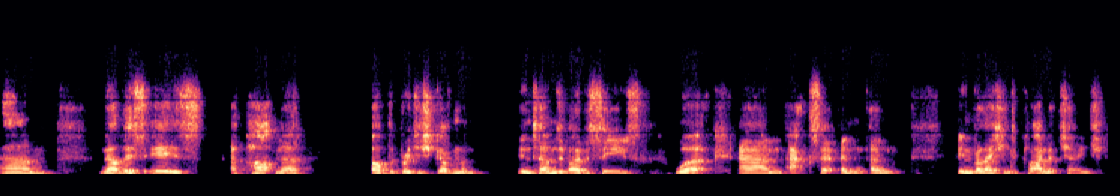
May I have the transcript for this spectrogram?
Um, now, this is a partner of the British government in terms of overseas work and access and, and in relation to climate change,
